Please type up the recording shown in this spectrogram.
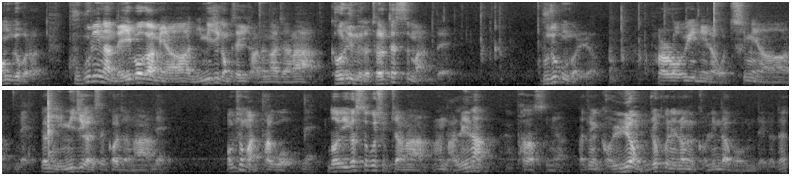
언급을 할게. 구글이나 네이버 가면 이미지 검색이 가능하잖아. 거기 있는 거 절대 쓰면 안 돼. 무조건 걸려. 할로윈이라고 치면 네. 여기 이미지가 있을 거잖아. 네. 엄청 많다고. 네. 너 이거 쓰고 싶잖아. 아, 난리나. 받았으면 나중에 걸려. 무조건 이런 건 걸린다 보면 되거든.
